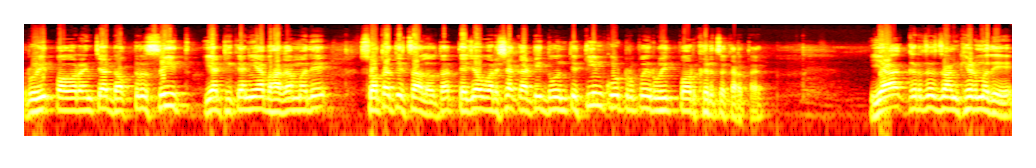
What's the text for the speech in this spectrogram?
रोहित पवारांच्या डॉक्टरसहित या ठिकाणी या भागामध्ये स्वतः ते चालवतात. त्याच्या वर्षाकाठी दोन ते तीन कोटी रुपये रोहित पवार खर्च करतात. या कर्जत जामखेडमध्ये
